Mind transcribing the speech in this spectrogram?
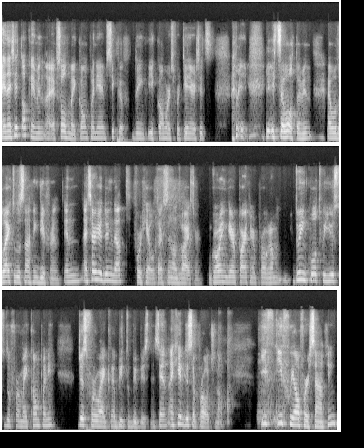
And I said, okay, I mean, I've sold my company. I'm sick of doing e-commerce for 10 years. It's, I mean, it's a lot. I mean, I would like to do something different. And I started doing that for Health as an advisor, growing their partner program, doing what we used to do for my company, just for like a B2B business. And I have this approach now. If if we offer something,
